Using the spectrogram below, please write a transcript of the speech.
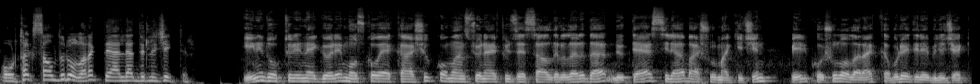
ortak saldırı olarak değerlendirilecektir. Yeni doktrine göre Moskova'ya karşı konvansiyonel füze saldırıları da nükleer silaha başvurmak için bir koşul olarak kabul edilebilecek.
